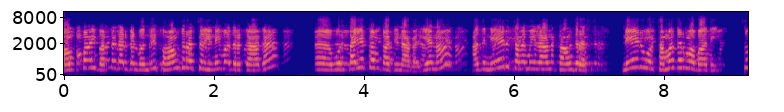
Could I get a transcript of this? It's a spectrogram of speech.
பம்பாய் வர்த்தகர்கள் வந்து காங்கிரஸில் இணைவதற்காக ஒரு தயக்கம் காட்டினார்கள். ஏன்னா அது நேரு தலைமையிலான காங்கிரஸ். நேரு ஒரு சமதர்மவாதி. சோ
